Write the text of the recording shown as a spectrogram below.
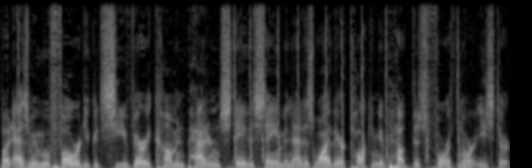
but as we move forward, you could see very common patterns stay the same, and that is why they are talking about this fourth nor'easter.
